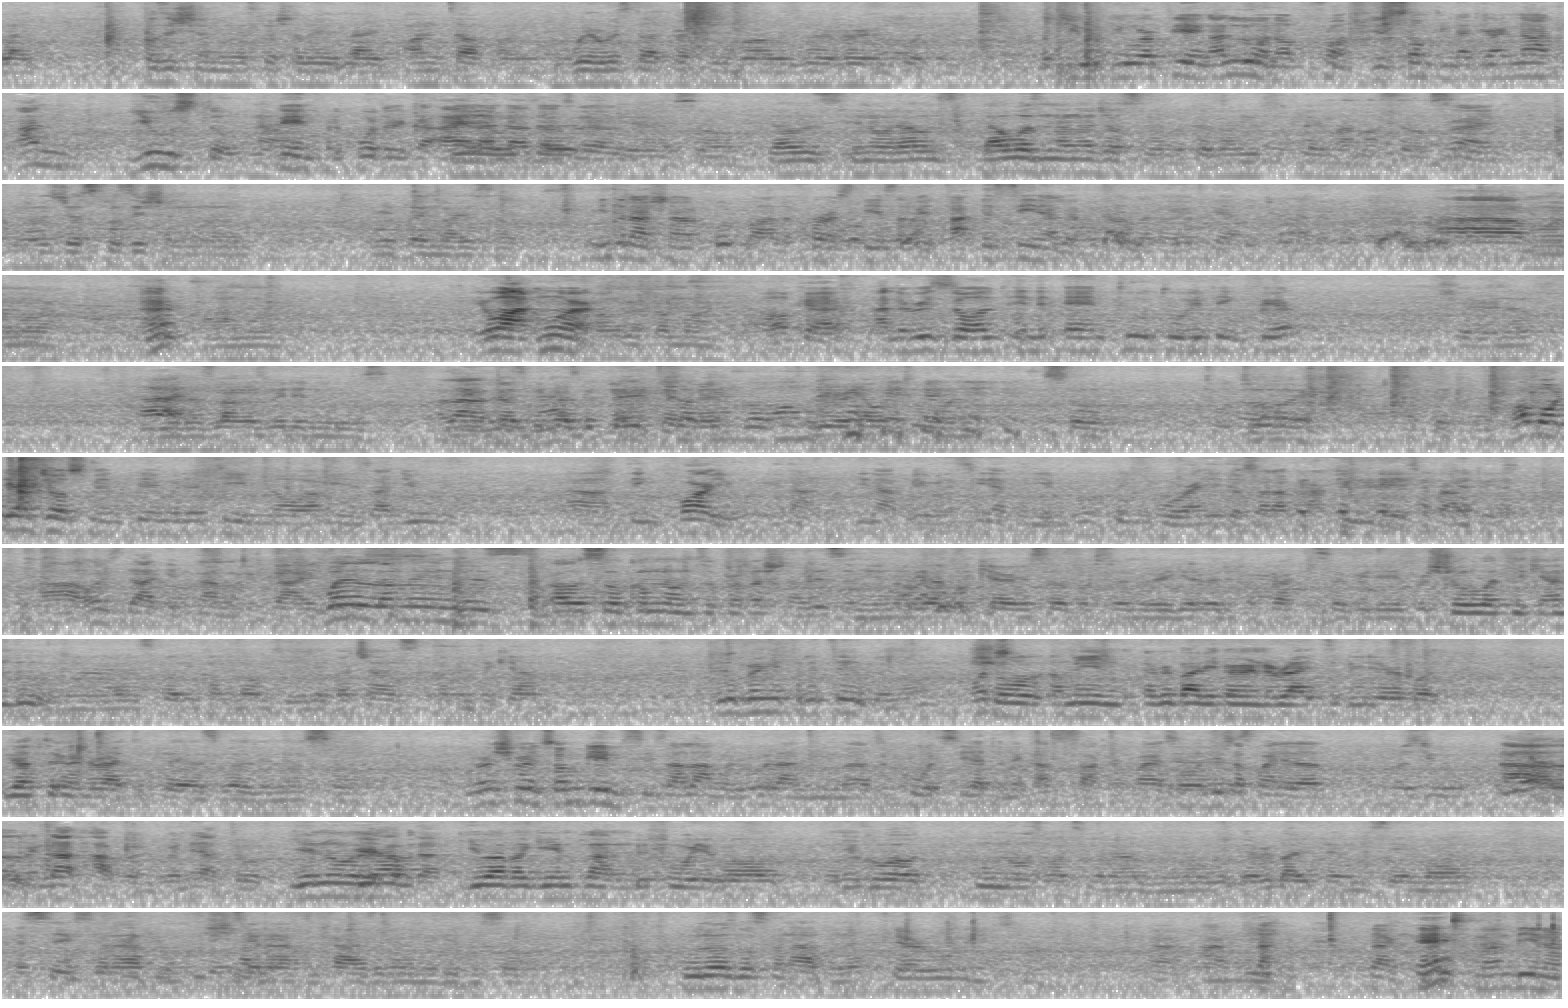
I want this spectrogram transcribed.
Like positioning, especially like on top and where we start pressing the ball is very, very important. But you, you are playing alone up front, which is something that you're not unused to No. playing for the Puerto Rico Islanders yeah, as we- well. Yeah, so that was, you know, that was that wasn't an adjustment because I'm used to playing by myself. So, Right. You know, it's just positioning when you're playing by yourself. International football, the first taste of it at the senior level, because I know you play at the junior level. Um, One more, huh? one more, You want more? Hungry for. Okay. And the result in the end, 2 2, you think fair? Fair enough. I mean, as long as we didn't lose. As long as- because because we played ten men, we were down two one. So two two. Oh, yeah. I. What about the adjustment playing with the team now? I mean, it's a new uh, thing for you. You're not, you're not with the senior team before and you just had a few days practice. Uh, how is that getting along with guys? Well, I mean, it's also come down to professionalism. You know, you have to carry yourself a certain way, get ready for practice every day, but show what you can do. You know, that's what it comes down to. You get a chance to come into camp. You'll bring it to the table. You know, What's- show. I mean, everybody earned the right to be there, but you have to earn the right to play as well. You know, so You were showing some glimpses along with Roland Newman as a coach here to make a sacrifice. So disappointed that was you uh, Well- when that happened, when you had to you know, you have that. you have a game plan before you go out. When you go out, who knows what's gonna happen? You know, everybody playing the same ball. Mistakes gonna happen, things gonna happen, cards are gonna be given. So who knows what's gonna happen? Eh? They're roommates now. Uh, uh, thank- thank- eh? Mandino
